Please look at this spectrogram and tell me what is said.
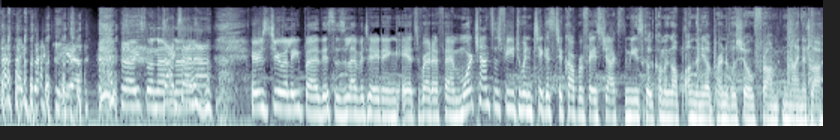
exactly, yeah. nice one, Anna. Thanks, Anna. Here's Dua Lipa. This is Levitating. It's Red FM. More chances for you to win tickets to Copperface Jacks, the musical, coming up on the Neil Prendeville Show from 9 o'clock.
